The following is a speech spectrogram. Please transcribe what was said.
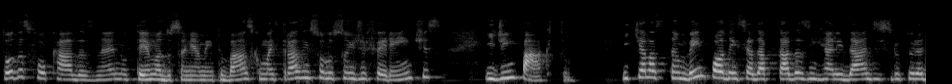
todas focadas né, no tema do saneamento básico, mas trazem soluções diferentes e de impacto. E que elas também podem ser adaptadas em realidades e estruturas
